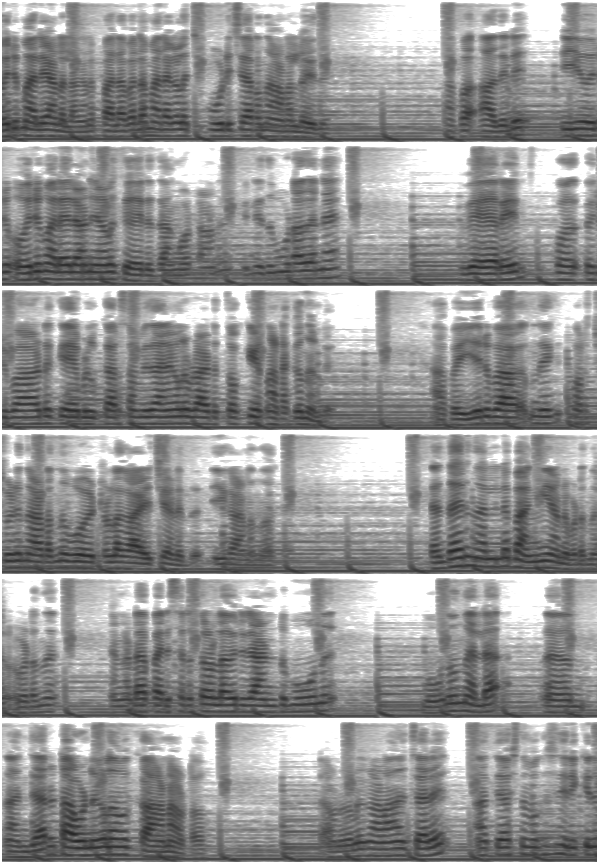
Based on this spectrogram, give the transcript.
ഒരു മലയാണല്ലോ. അങ്ങനെ പല പല മലകൾ കൂടിച്ചേർന്നാണല്ലോ ഇത്. അപ്പോൾ അതിൽ ഈ ഒരു ഒരു മലയിലാണ് ഞങ്ങൾ കയറിയത് അങ്ങോട്ടാണ് പിന്നെ ഇതുകൂടാതെ തന്നെ വേറെയും ഒരുപാട് കേബിൾ കാർ സംവിധാനങ്ങൾ ഇവിടെ അടുത്തൊക്കെ നടക്കുന്നുണ്ട്. അപ്പോൾ ഈ ഒരു ഭാഗത്ത് കുറച്ചുകൂടി നടന്നു പോയിട്ടുള്ള കാഴ്ചയാണിത് ഈ കാണുന്നതൊക്കെ. എന്തായാലും നല്ല ഭംഗിയാണ് ഇവിടുന്ന്. ഇവിടുന്ന് ഞങ്ങളുടെ പരിസരത്തുള്ള ഒരു രണ്ട് മൂന്ന് മൂന്നൊന്നല്ല അഞ്ചാറ് ടൗണുകൾ നമുക്ക് കാണാം കേട്ടോ. ടൗണുകൾ കാണാന്ന് വെച്ചാൽ അത്യാവശ്യം നമുക്ക് ശരിക്കും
